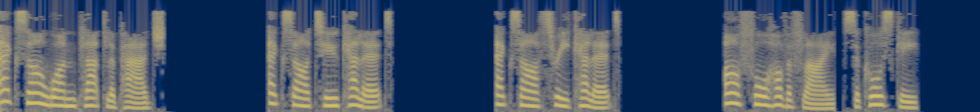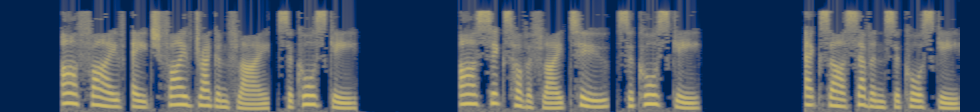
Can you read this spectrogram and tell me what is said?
XR1 Platt-Lepage XR2 Kellett XR3 Kellett R4 Hoverfly, Sikorsky R5, H5 Dragonfly, Sikorsky R6 Hoverfly 2, Sikorsky XR7 Sikorsky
